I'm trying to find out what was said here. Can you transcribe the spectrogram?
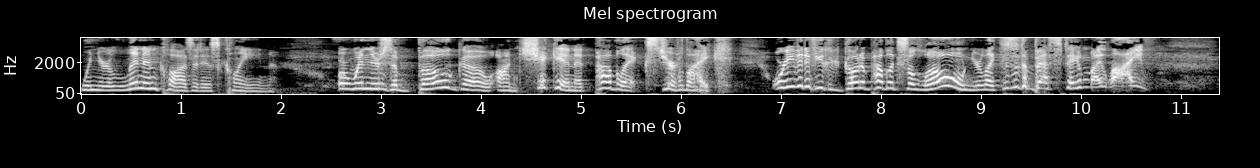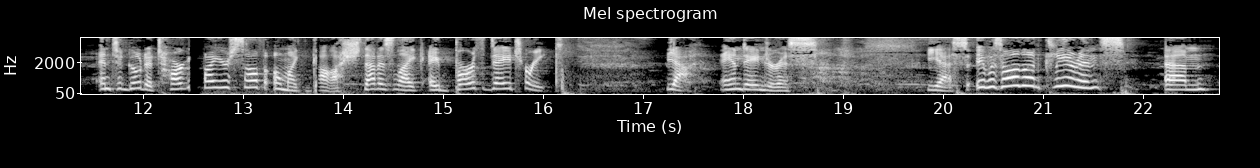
when your linen closet is clean or when there's a BOGO on chicken at Publix. You're like, or even if you could go to Publix alone, you're like, this is the best day of my life. And to go to Target by yourself, oh my gosh, that is like a birthday treat. Yeah, and dangerous. Yes, it was all on clearance. Um,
